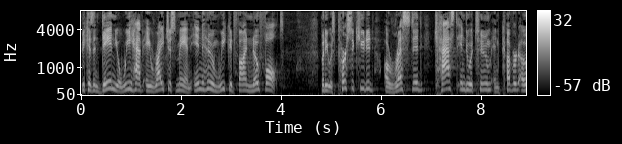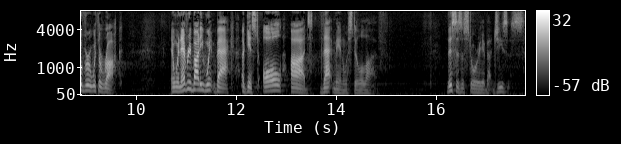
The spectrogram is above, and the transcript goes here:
Because in Daniel, we have a righteous man in whom we could find no fault. But he was persecuted, arrested, cast into a tomb, and covered over with a rock. And when everybody went back against all odds, that man was still alive. This is a story about Jesus.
